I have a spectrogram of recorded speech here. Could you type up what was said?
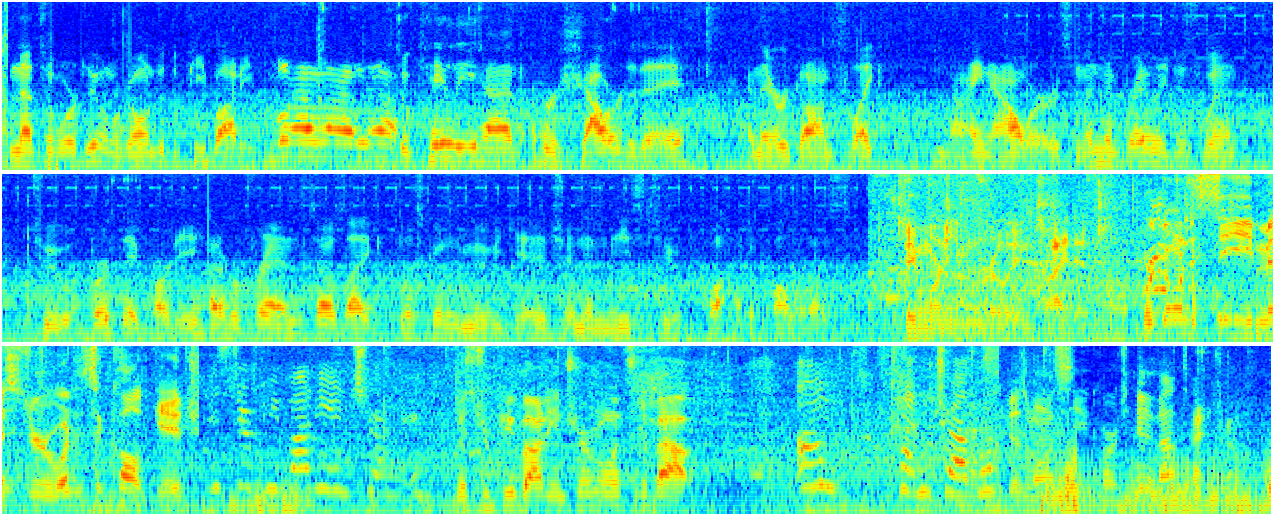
And that's what we're doing. We're going to the Peabody. Blah, blah, blah. So Kayli had her shower today, and they were gone for like nine hours. And then Braylee just went to a birthday party at her friend. So I was like, let's go to the movie Gage. And then these two had to follow us. They weren't even really invited. We're going to see Mr. What is it called, Gage? Mr. Peabody and Sherman. Mr. Peabody and Sherman. What's it about? Um, time travel. He doesn't want to see a cartoon about time travel.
